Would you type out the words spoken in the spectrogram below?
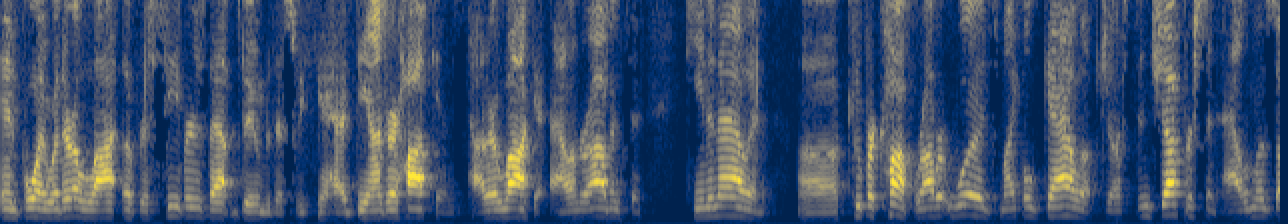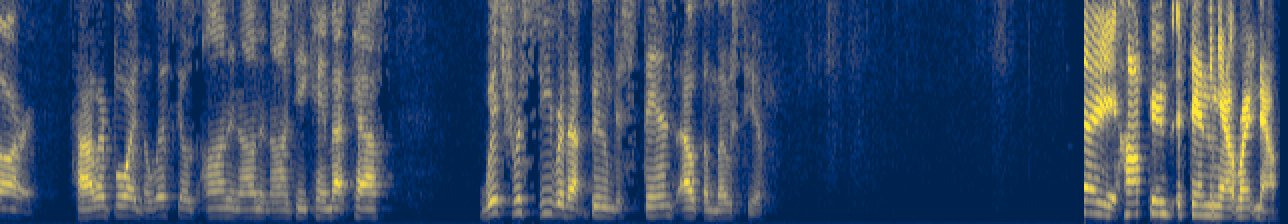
And boy, were there a lot of receivers that boomed this week. You had DeAndre Hopkins, Tyler Lockett, Allen Robinson, Keenan Allen, uh, Cooper Kupp, Robert Woods, Michael Gallup, Justin Jefferson, Allen Lazard, Tyler Boyd. The list goes on and on and on. DK Metcalf. Which receiver that boomed stands out the most to you? Hey, Hopkins is standing out right now.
